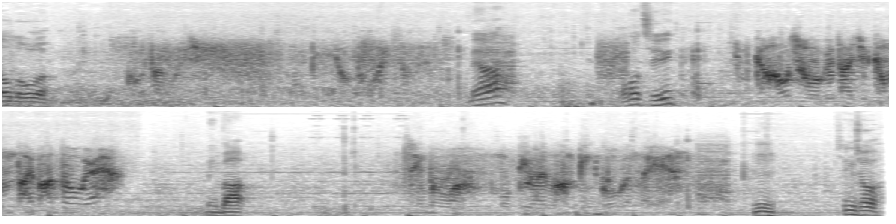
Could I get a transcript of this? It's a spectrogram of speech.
收到啦。咩啊？好多次。搞錯，佢帶住咁大把刀嘅。明白。情報話目標喺南邊過緊嚟啊。嗯，清楚。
